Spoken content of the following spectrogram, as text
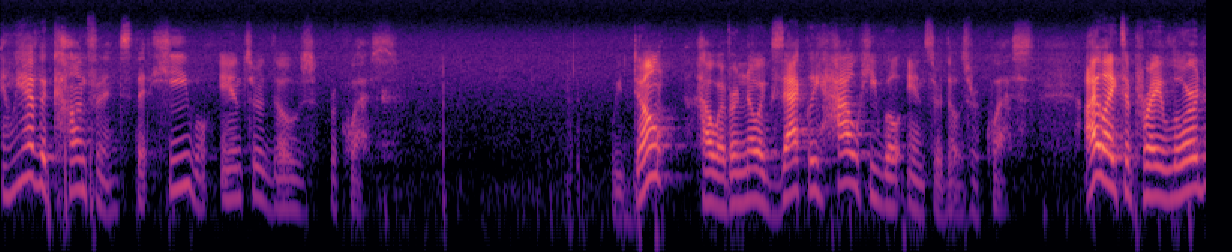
And we have the confidence that He will answer those requests. We don't, however, know exactly how He will answer those requests. I like to pray, Lord,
